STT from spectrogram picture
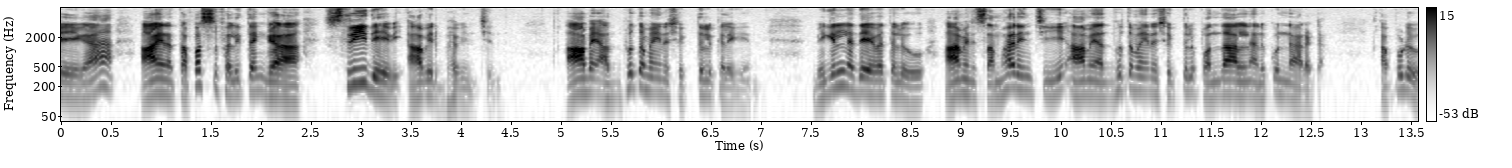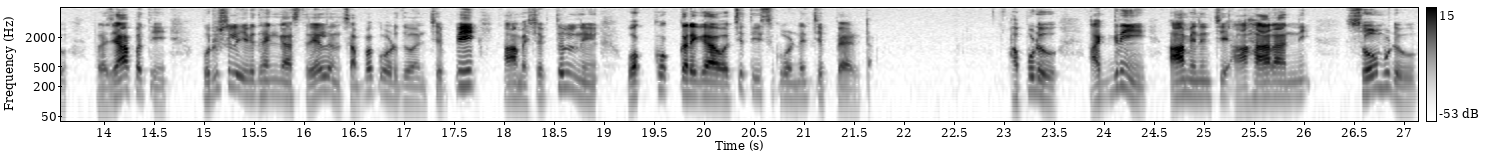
చేయగా ఆయన తపస్సు ఫలితంగా శ్రీదేవి ఆవిర్భవించింది. ఆమె అద్భుతమైన శక్తులు కలిగింది. మిగిలిన దేవతలు ఆమెను సంహరించి ఆమె అద్భుతమైన శక్తులు పొందాలని అనుకున్నారట. అప్పుడు ప్రజాపతి పురుషులు ఈ విధంగా స్త్రీలను చంపకూడదు అని చెప్పి ఆమె శక్తుల్ని ఒక్కొక్కరిగా వచ్చి తీసుకోండి అని చెప్పాడట. అప్పుడు అగ్ని ఆమె నుంచి ఆహారాన్ని సోముడు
